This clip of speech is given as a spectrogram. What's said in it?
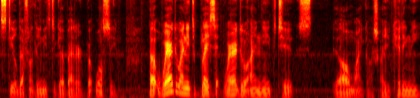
steel definitely needs to go better, but we'll see. Uh, where do I need to place it? Where do I need to... oh my gosh, are you kidding me?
